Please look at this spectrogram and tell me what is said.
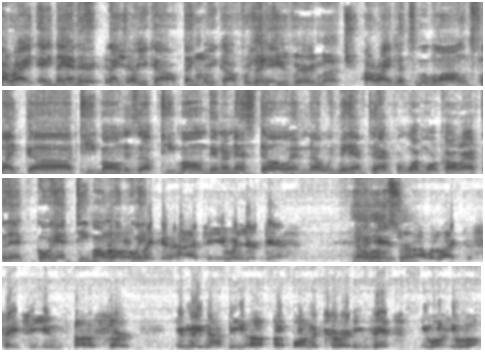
All right. Hey, Been a Janice, very good thanks for your call. Thanks for your call. Appreciate Thank you very much. All right, let's move along. Looks like uh, T-Bone is up. T-Bone, then Ernesto, and uh, we may have time for one more caller after that. Go ahead, T-Bone, real Hello, quick. Lincoln. Hi to you and your guest. Hello, Here's sir. what I would like to say to you, uh, sir. You may not be uh, up on the current events. You are you are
